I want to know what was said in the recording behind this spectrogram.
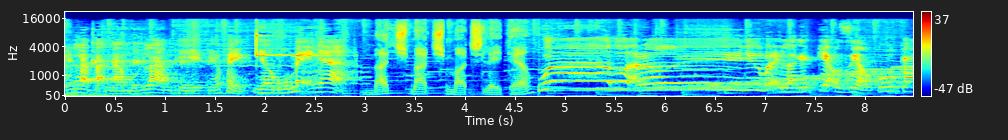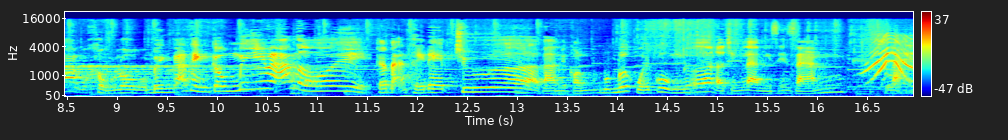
Nên là bạn nào muốn làm thì nhớ phải nhờ bố mẹ nha. Much, much, much later. Wow các bạn ơi! Như vậy là cái kẹo dẻo coca của khổng lồ của mình đã thành công mỹ mãn rồi. Các bạn thấy đẹp chưa? Và mình còn một bước cuối cùng nữa Đó chính là mình sẽ dán lại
